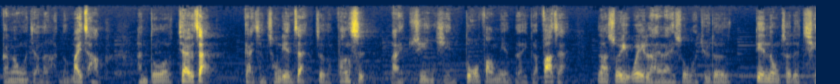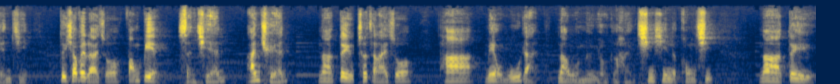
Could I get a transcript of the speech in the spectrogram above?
刚刚我讲的很多卖场、很多加油站改成充电站这个方式来进行多方面的一个发展。那所以未来来说，我觉得电动车的前景对消费者来说方便、省钱、安全。那对车厂来说，它没有污染。那我们有个很清新的空气，那对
